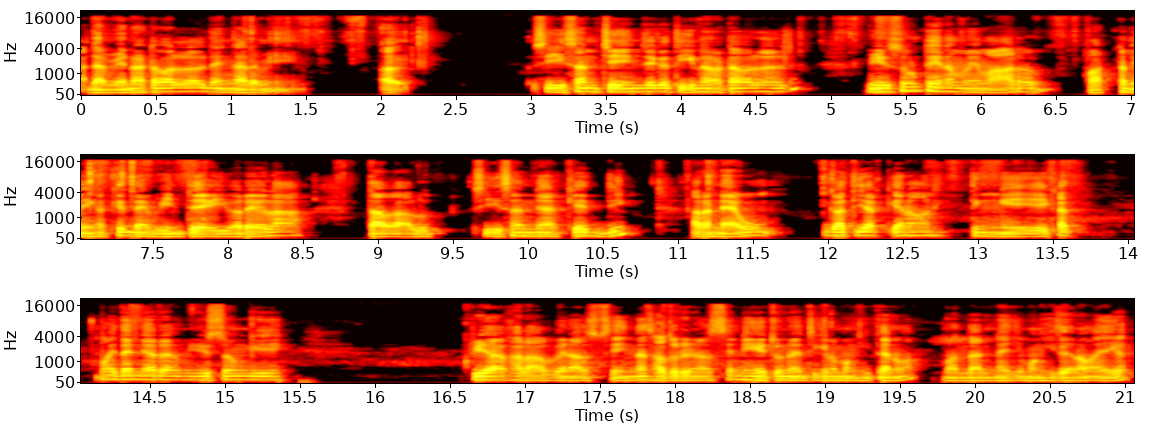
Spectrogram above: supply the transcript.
අද වෙන රටවල් වල දැන් අර මේ සීසන් චේන්ජ් එක තියෙන රටවල් වලට මිනිසුන්ට එන මේ මාර පට්ට මේකක් දැන් වින්ටර් එක ඉවර වෙලා තව අලුත් සීසන් එකක් එද්දි අර නැවුම් ගතියක් එනවනේ. ඉතින් ඒකත් මම හිතන්නේ අර මිනිසුන්ගේ ක්‍රියාකලාප වෙනස් වෙන්න සතුට වෙනස් වෙන්න හේතු නැති කියලා මම හිතනවා. මම දන්නේ නැහැ මම හිතනවා ඒක.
